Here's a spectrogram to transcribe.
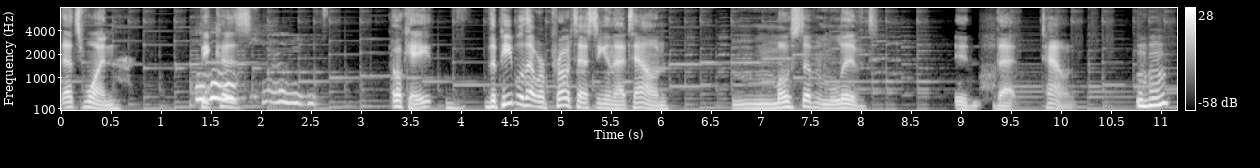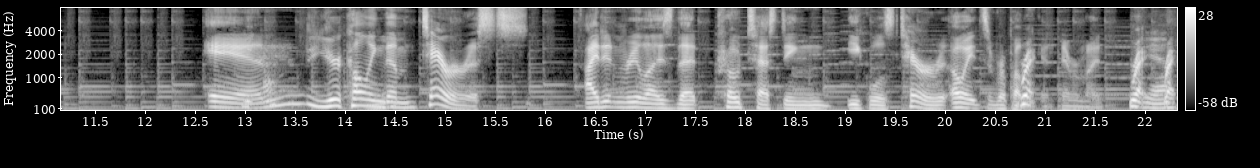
That's one. Because okay, the people that were protesting in that town, most of them lived in that town. Mm-hmm. And you're calling them terrorists. I didn't realize that protesting equals terror. Oh, wait, it's a Republican. Never mind. Right, Yeah. right.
